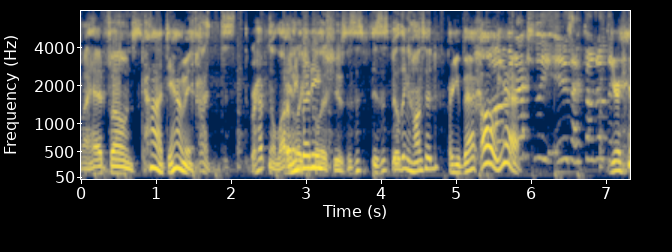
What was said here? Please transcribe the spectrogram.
My headphones. God damn it. God, this, we're having a lot of Anybody- electrical issues. Is this is this building haunted? Are you back? Oh, oh It yeah. actually is. I found out that Your- like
